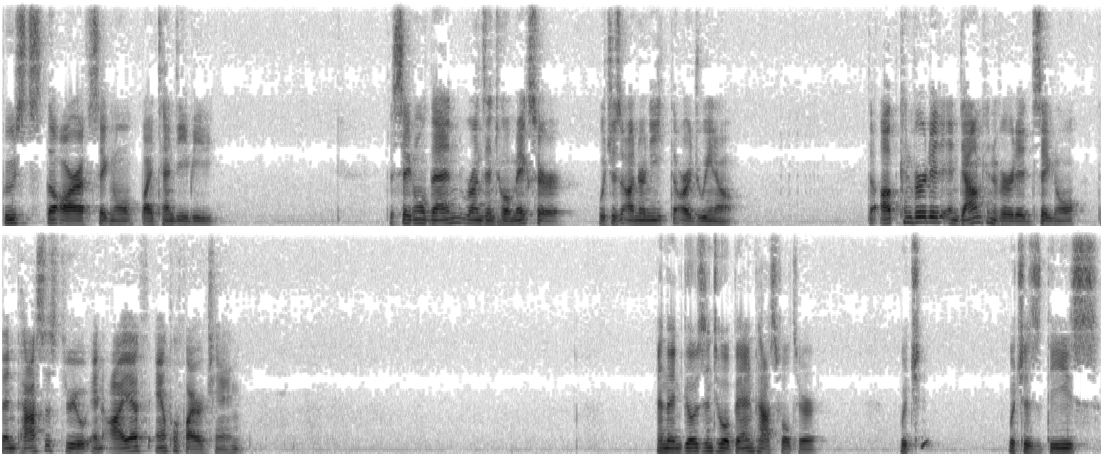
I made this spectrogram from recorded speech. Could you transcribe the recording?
boosts the RF signal by 10 dB. The signal then runs into a mixer, which is underneath the Arduino. The up converted and down converted signal then passes through an IF amplifier chain and then goes into a bandpass filter, which which is these,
